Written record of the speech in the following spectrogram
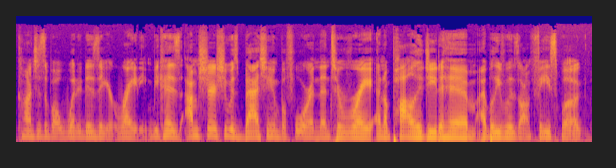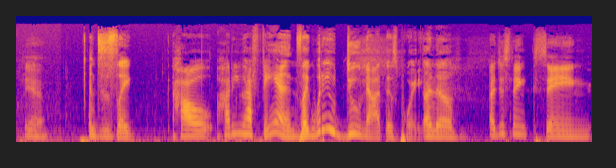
conscious about what it is that you're writing because I'm sure she was bashing him before, and then to write an apology to him, I believe it was on Facebook. Yeah. It's just like, how how do you have fans? Like, what do you do now at this point? I know. I just think saying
